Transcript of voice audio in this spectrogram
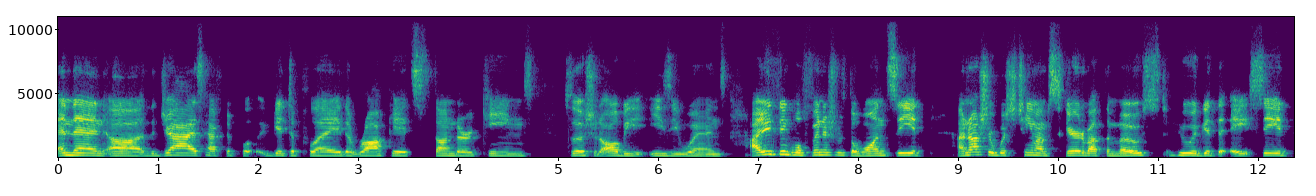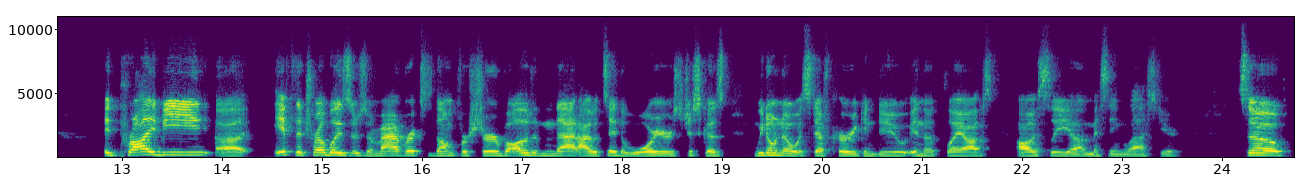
And then uh, the Jazz have to pl- get to play the Rockets, Thunder, Kings. So those should all be easy wins. I do think we'll finish with the one seed. I'm not sure which team I'm scared about the most, who would get the eight seed. It'd probably be uh, if the Trailblazers or Mavericks, them for sure. But other than that, I would say the Warriors, just because we don't know what Steph Curry can do in the playoffs. Obviously, uh, missing last year. So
